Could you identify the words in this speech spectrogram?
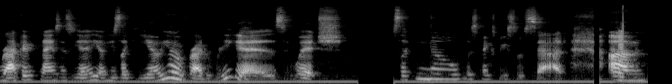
recognizes Yo-Yo. He's like Yo-Yo Rodriguez, which is like, no, this makes me so sad. Um,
